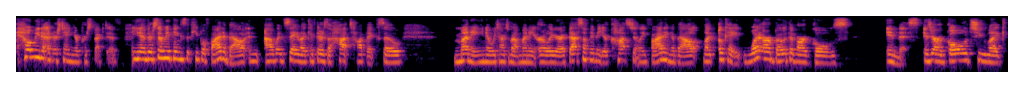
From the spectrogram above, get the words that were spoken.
help me to understand your perspective. You know, there's so many things that people fight about. And I would say, like, if there's a hot topic, so money, you know, we talked about money earlier. If that's something that you're constantly fighting about, like, okay, what are both of our goals in this? Is our goal to, like,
